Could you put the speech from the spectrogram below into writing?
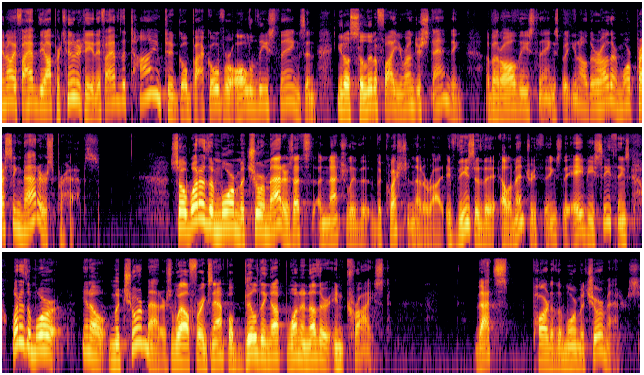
You know, if I have the opportunity and if I have the time to go back over all of these things and you know, solidify your understanding about all these things, but you know, there are other more pressing matters perhaps. So what are the more mature matters? That's uh, naturally the, the question that arises. If these are the elementary things, the ABC things, what are the more you know, mature matters? Well, for example, building up one another in Christ. That's part of the more mature matters.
